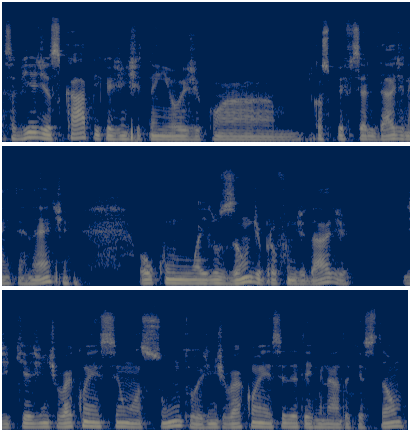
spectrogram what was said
essa via de escape que a gente tem hoje com a, com a superficialidade na internet, ou com a ilusão de profundidade, de que a gente vai conhecer um assunto, a gente vai conhecer determinada questão,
